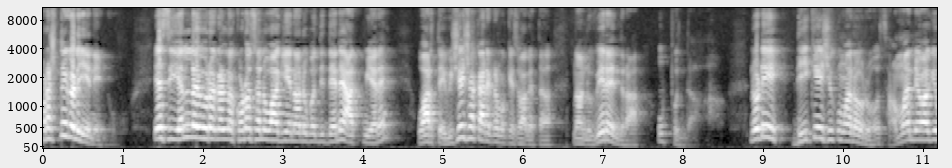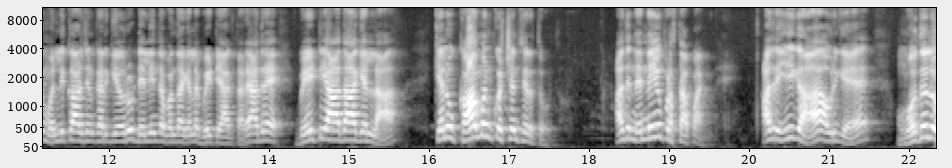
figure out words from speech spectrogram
ಪ್ರಶ್ನೆಗಳು ಏನೇನು? ಎಸ್, ಎಲ್ಲ ವಿವರಗಳನ್ನ ಕೊಡೋ ಸಲುವಾಗಿಯೇ ನಾನು ಬಂದಿದ್ದೇನೆ. ಆತ್ಮೀಯರೇ, ವಾರ್ತೆ ವಿಶೇಷ ಕಾರ್ಯಕ್ರಮಕ್ಕೆ ಸ್ವಾಗತ. ನಾನು ವೀರೇಂದ್ರ ಉಪ್ಪುಂದ. ನೋಡಿ, ಡಿ ಕೆ ಶಿವಕುಮಾರ್ ಅವರು ಸಾಮಾನ್ಯವಾಗಿ ಮಲ್ಲಿಕಾರ್ಜುನ ಖರ್ಗೆ ಅವರು ಡೆಲ್ಲಿಯಿಂದ ಬಂದಾಗೆಲ್ಲ ಭೇಟಿ ಆಗ್ತಾರೆ. ಆದರೆ ಭೇಟಿ ಆದಾಗೆಲ್ಲ ಕೆಲವು ಕಾಮನ್ ಕ್ವಶನ್ಸ್ ಇರುತ್ತೆ ಅದು ನಿನ್ನೆಯೂ ಪ್ರಸ್ತಾಪ ಆಗಿದೆ. ಆದರೆ ಈಗ ಅವರಿಗೆ ಮೊದಲು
